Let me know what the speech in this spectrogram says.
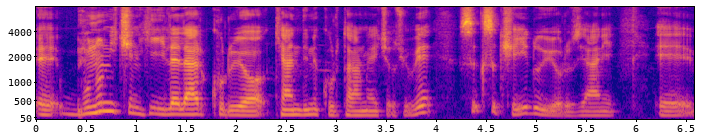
E, bunun için hileler kuruyor, kendini kurtarmaya çalışıyor ve sık sık şeyi duyuyoruz yani e,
